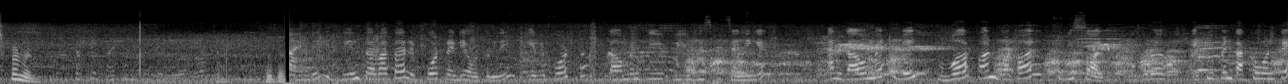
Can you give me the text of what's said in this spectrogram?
చెప్పండి మేడం. అయింది. దీని తర్వాత రిపోర్ట్ రెడీ అవుతుంది. ఈ రిపోర్ట్ గవర్నమెంట్కి sending and government will work on what all to be solve ఇప్పుడు ఎక్విప్మెంట్ తక్కువ ఉంటే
